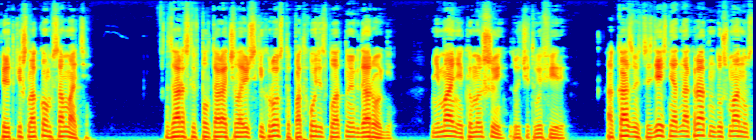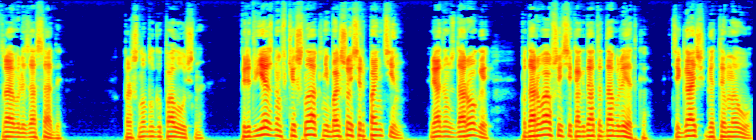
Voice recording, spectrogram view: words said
перед кишлаком Самати. Заросли в полтора человеческих роста подходят вплотную к дороге. «Внимание, камыши!» – звучит в эфире. Оказывается, здесь неоднократно душманы устраивали засады. Прошло благополучно. Перед въездом в кишлак небольшой серпантин. Рядом с дорогой подорвавшаяся когда-то таблетка. Тягач ГТМУ.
